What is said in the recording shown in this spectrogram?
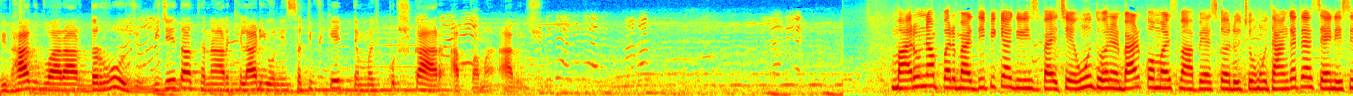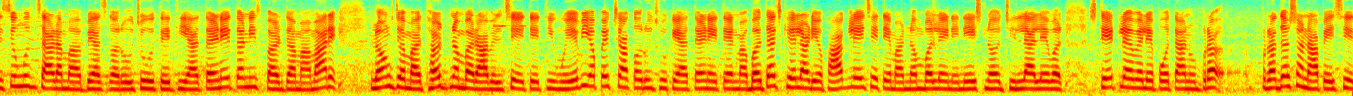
વિભાગ દ્વારા દરરોજ વિજેતા થનાર ખેલાડીઓને સર્ટિફિકેટ તેમજ પુરસ્કાર આપવામાં આવે છે. મારું નામ પરમાર દીપિકા ગિરીશભાઈ છે. હું ધોરણ બાર કોમર્સમાં અભ્યાસ કરું છું. હું ધાંગધ્રા શહેરની શિશુકુંજ શાળામાં અભ્યાસ કરું છું. તેથી આ તરણેતરની સ્પર્ધામાં મારે લોંગ જમ્પમાં થર્ડ નંબર આવેલ છે. તેથી હું એવી અપેક્ષા કરું છું કે આ તરણેતરમાં બધા જ ખેલાડીઓ ભાગ લે છે. તેમાં નંબર લઈને નેશનલ જિલ્લા લેવલ સ્ટેટ લેવલે પોતાનું પ્ર, પ્રદર્શન આપે છે.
